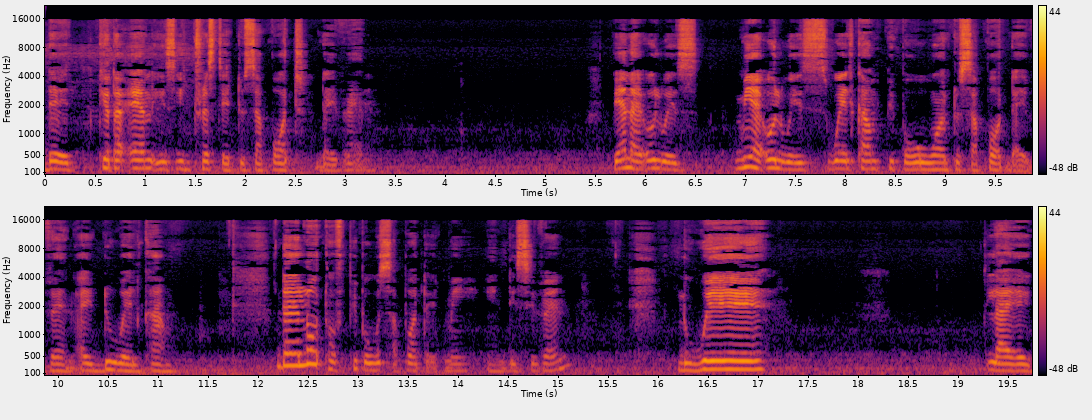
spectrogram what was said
date. Kita N is interested to support the event. I always, me, I always welcome people who want to support the event. I do welcome. There are a lot of people who supported me in this event. The way, like,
